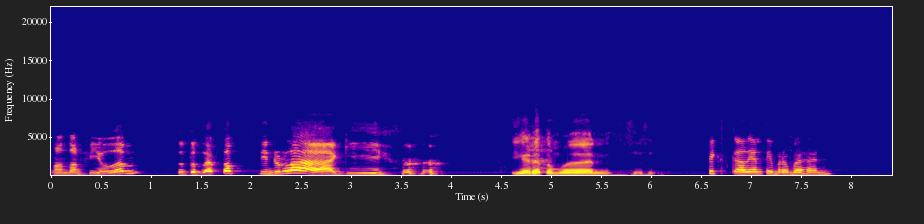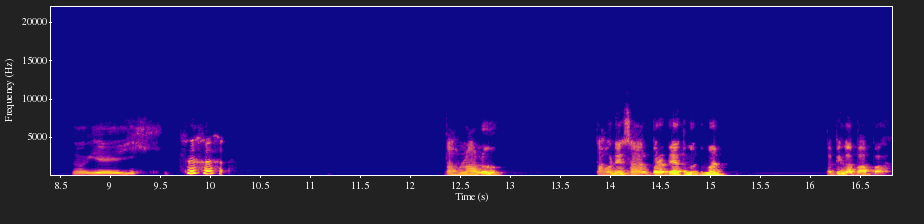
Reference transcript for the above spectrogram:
nonton film, tutup laptop, tidur lagi. Iya ada teman. fix kalian tim rebahan. Oh iya. tahun lalu, tahun yang sangat berat ya teman-teman. Tapi nggak apa-apa.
